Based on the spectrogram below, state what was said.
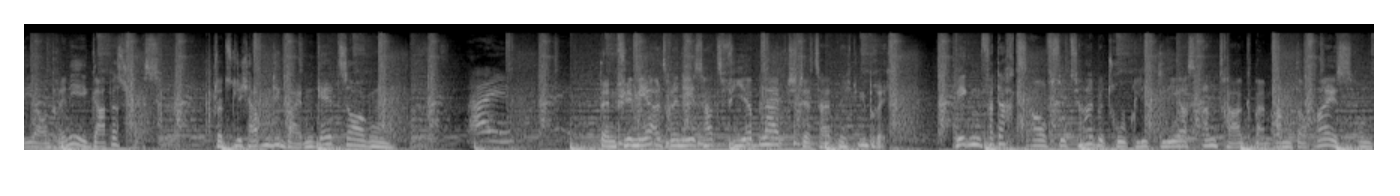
Lea und René gab es Stress. Plötzlich haben die beiden Geldsorgen. Hi. Denn viel mehr als Renés Hartz IV bleibt derzeit nicht übrig. Wegen Verdachts auf Sozialbetrug liegt Leas Antrag beim Amt auf Eis und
